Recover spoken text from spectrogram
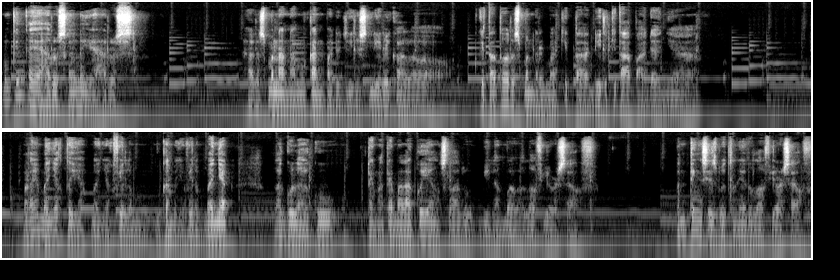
mungkin kayak harus kan ya harus harus menanamkan pada diri sendiri kalau kita tuh harus menerima kita diri kita apa adanya. Makanya banyak tuh ya banyak film bukan banyak film banyak lagu-lagu tema-tema lagu yang selalu bilang bahwa love yourself. Penting sih sebetulnya itu love yourself.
